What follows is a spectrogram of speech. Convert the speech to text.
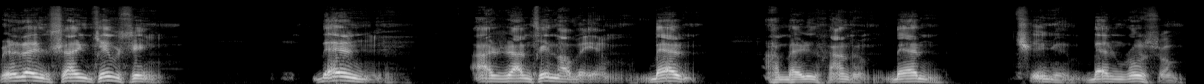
Birden sen kimsin? Ben Arjantinalıyım. Ben Amerikanım. Ben Çin'im. Ben Rus'um.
